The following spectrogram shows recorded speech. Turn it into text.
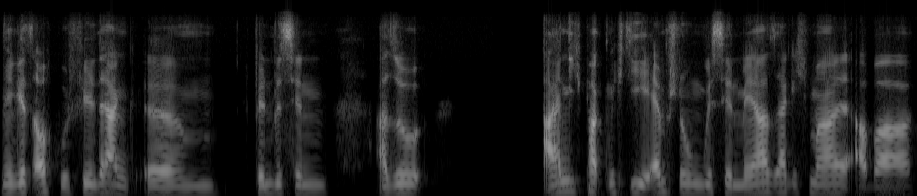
Mir geht's auch gut, vielen Dank. Ähm, ich bin ein bisschen, also eigentlich packt mich die EM-Stimmung ein bisschen mehr, sag ich mal, aber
